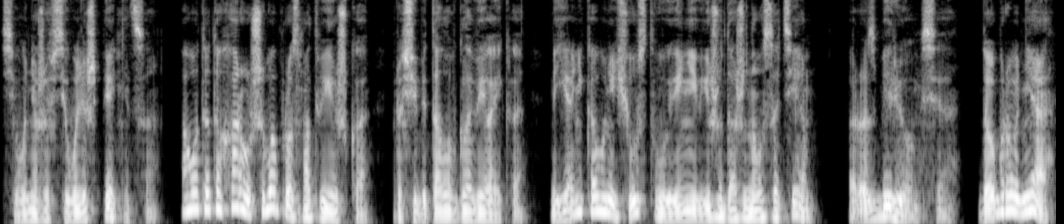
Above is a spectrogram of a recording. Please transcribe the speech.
Сегодня же всего лишь пятница. А вот это хороший вопрос, Матвеюшка, прощебетала в голове Айка. Я никого не чувствую и не вижу даже на высоте. Разберемся. Доброго дня!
